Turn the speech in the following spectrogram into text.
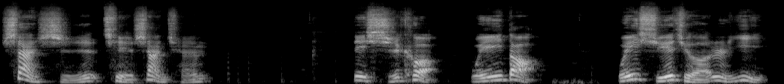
善始且善成。第十课为道，为学者日益。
